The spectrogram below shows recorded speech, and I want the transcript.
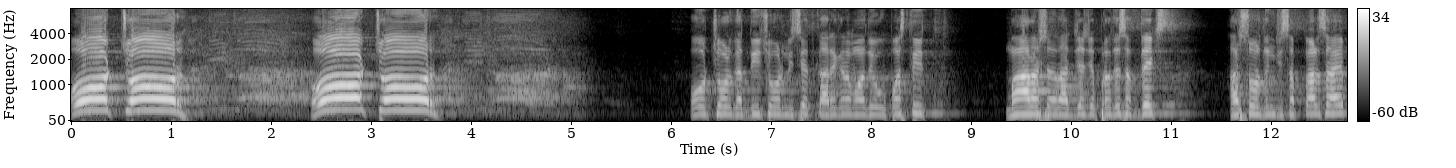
ओ चोर! ओ चोर! ओ चोर गद्दी चोर निषेध कार्यक्रमामध्ये उपस्थित महाराष्ट्र राज्याचे प्रदेश अध्यक्ष हर्षवर्धनजी सपकाळ साहेब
